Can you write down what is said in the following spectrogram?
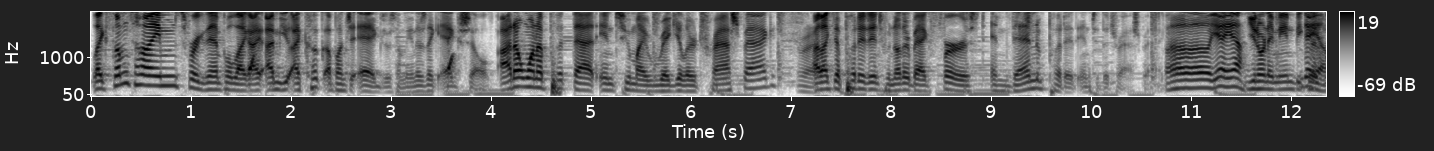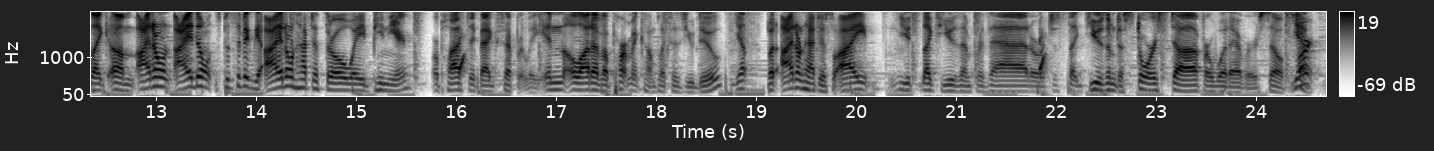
like sometimes, for example, like I, I'm I cook a bunch of eggs or something. There's like eggshells. I don't want to put that into my regular trash bag. Right. I like to put it into another bag first and then put it into the trash bag. Uh, yeah, yeah. You know what I mean? Because yeah. like um I don't I don't specifically I don't have to throw away pinier or plastic bags separately. In a lot of apartment complexes you do. Yep. But I don't have to. So I you like to use them for that or just like use them to store stuff or whatever. So Smart. Yeah.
